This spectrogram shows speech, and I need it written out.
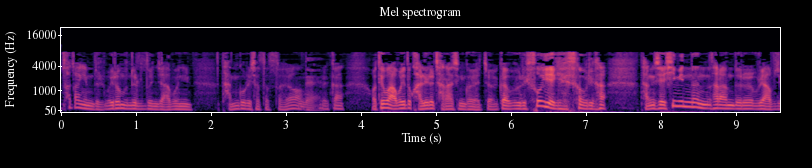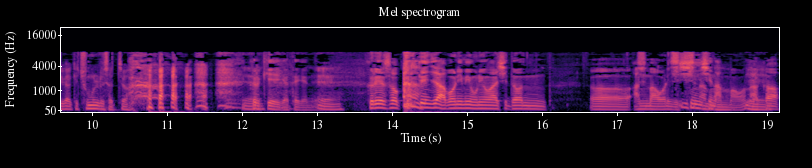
사장님들 뭐 이런 분들도 이제 아버님 단골이셨었어요. 네. 그러니까 어떻게 보면 아버지도 관리를 잘하신 거였죠. 그러니까 우리 소위 얘기해서 우리가 당시에 힘 있는 사람들을 우리 아버지가 이렇게 주물르셨죠. 예. 그렇게 얘기가 되겠네요. 예. 그래서 그때 이제 아버님이 운영하시던 어, 안마원이 신신 안마원. 예. 아까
